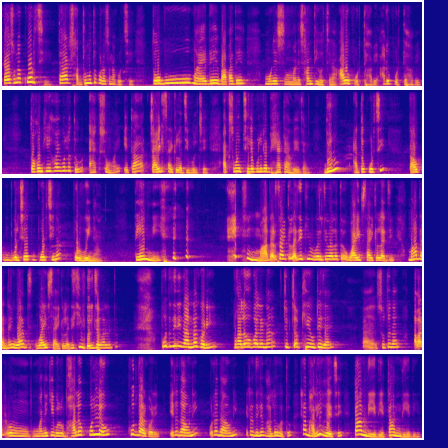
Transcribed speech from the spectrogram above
পড়াশোনা করছে, তার সাধ্যমতো পড়াশোনা করছে, তবু মায়েদের, বাবাদের মনে মানে শান্তি হচ্ছে না, আরও পড়তে হবে, আরও পড়তে হবে। তখন কি হয় বলো তো, এক সময় এটা চাইল্ড সাইকোলজি বলছে, এক সময় ছেলেপুলেরা ঢ্যাঁটা হয়ে যায়। ধরু এত পড়ছি, তাও বলছে পড়ছি না, পড়বই না। তেমনি মাদার সাইকোলজি কি বলছে বলো তো ওয়াইফ সাইকোলজি মাদার নয় ওয়াইফ ওয়াইফ সাইকোলজি কি বলছে বলো তো? প্রতিদিনই রান্না করি ভালোও বলে না চুপচাপ খেয়ে উঠে যায় হ্যাঁ সুতরাং আবার উম, মানে কি বলবো ভালো করলেও খুদবার করে এটা দাওনি ওটা দাওনি এটা দিলে ভালো হতো হ্যাঁ ভালোই হয়েছে টান দিয়ে দিয়ে টান দিয়ে দিয়ে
